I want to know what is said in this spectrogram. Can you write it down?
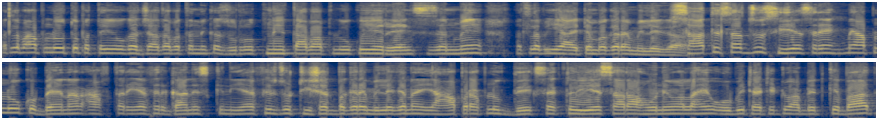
मतलब आप लोग तो पता ही होगा, ज़्यादा बताने का ज़रूरत नहीं, तब आप लोगों को ये रैंक सीज़न में मतलब ये आइटम वगैरह मिलेगा। साथ ही साथ जो सीएस रैंक में आप लोगों को बैनर आफ्टर या फिर गाने स्किन या फिर जो टी शर्ट वगैरह मिलेगा ना, यहाँ पर आप लोग देख सकते हो, ये सारा होने वाला है ओबी थर्टी टू अपडेट के बाद।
